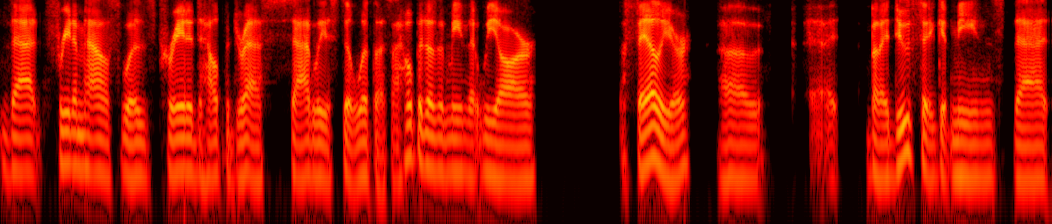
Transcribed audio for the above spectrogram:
that Freedom House was created to help address, sadly, is still with us. I hope it doesn't mean that we are a failure, uh, eh, but I do think it means that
